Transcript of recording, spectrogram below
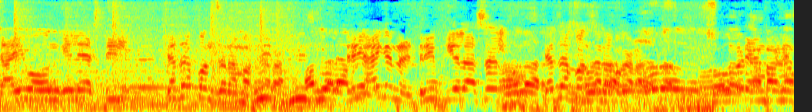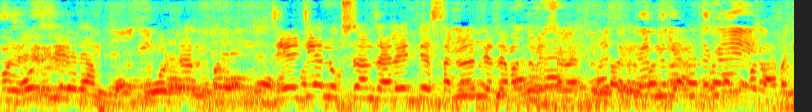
गाई वाहून गेले असतील त्याचा पंचनामा करा. ऐका ना ड्रीप गेला असेल त्याचा पंचनामा करा. सोलर मोटर जे जे नुकसान झाले ते सगळं त्याच्यामध्ये तुम्ही सगळं तुम्ही सगळं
